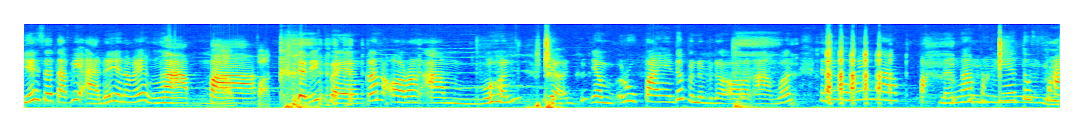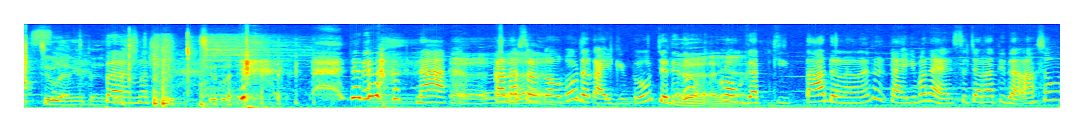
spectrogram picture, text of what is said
biasa tapi ada yang namanya ngapa Ngapak. jadi bayangkan orang Ambon yang, yang rupanya itu bener-bener orang Ambon tapi ngomongnya ngapak nah ngapaknya itu fasih banget jadi nah karena circleku udah kayak gitu jadi tuh Eh, iya. logat kita dan lain-lain itu kayak gimana ya secara tidak langsung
